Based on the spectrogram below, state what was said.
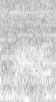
the bottom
